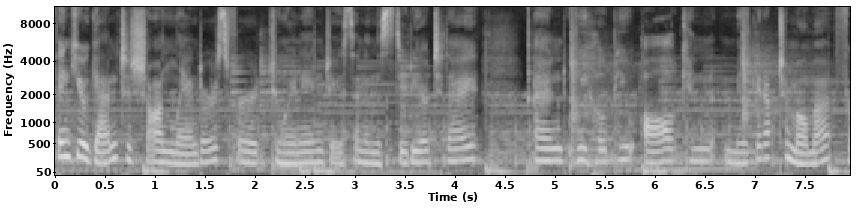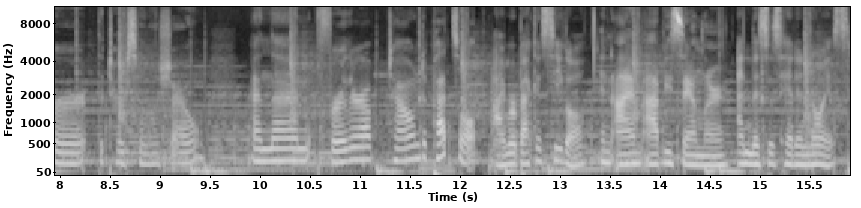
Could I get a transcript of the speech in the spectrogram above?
Thank you again to Sean Landers for joining Jason in the studio today. And we hope you all can make it up to MoMA for the Tarsila show. and then further uptown to Petzel. I'm Rebecca Siegel, And I'm Abby Sandler. and this is Hidden Noise.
